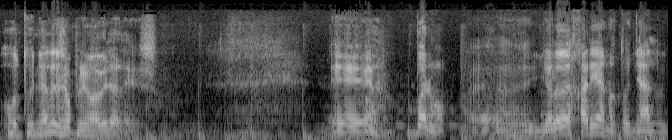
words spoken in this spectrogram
¿Otoñales o primaverales? Eh, bueno, eh, yo lo dejaría en otoñal.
